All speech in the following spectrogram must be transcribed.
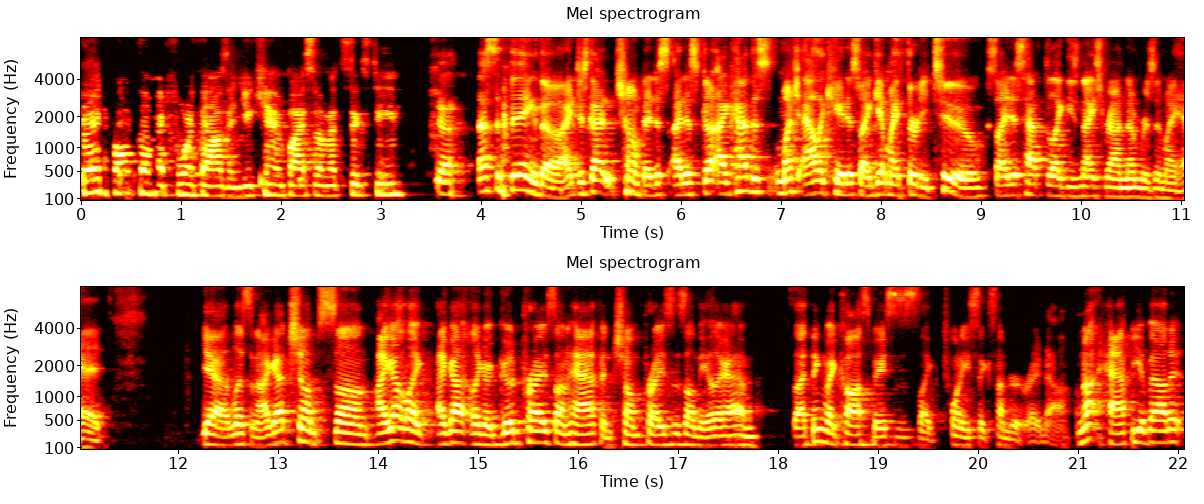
Greg bought some at four thousand. You can't buy some at sixteen. Yeah, that's the thing, though. I just got chumped. I just, I just got, I had this much allocated, so I get my thirty-two. So I just have to like these nice round numbers in my head. Yeah, listen, I got chumped some. I got like, I got like a good price on half and chump prices on the other half. So I think my cost basis is like twenty six hundred right now. I'm not happy about it,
